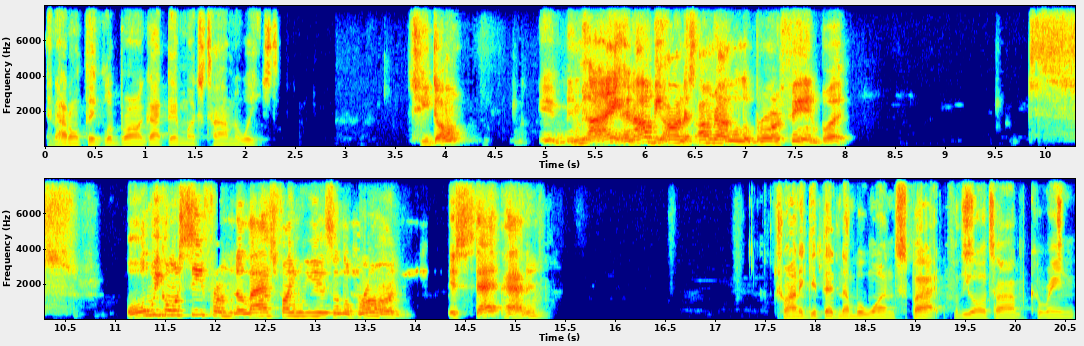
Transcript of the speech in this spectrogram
And I don't think LeBron got that much time to waste. He don't. I, and I'll be honest, I'm not a LeBron fan, but all we gonna see from the last final years of LeBron is stat pattern. Trying to get that number one spot for the all-time Kareem,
